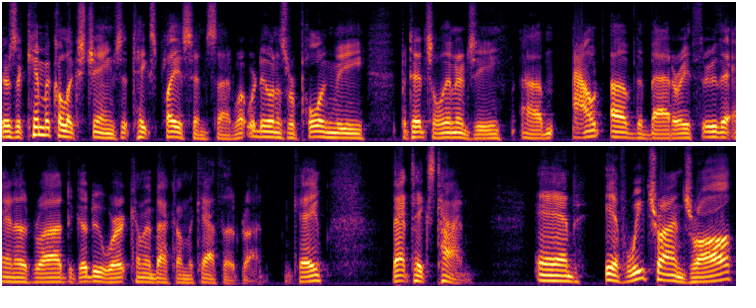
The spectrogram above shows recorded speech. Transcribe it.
there's a chemical exchange that takes place inside. What we're doing is we're pulling the potential energy um, out of the battery through the anode rod to go do work, coming back on the cathode rod. Okay, that takes time. And if we try and draw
